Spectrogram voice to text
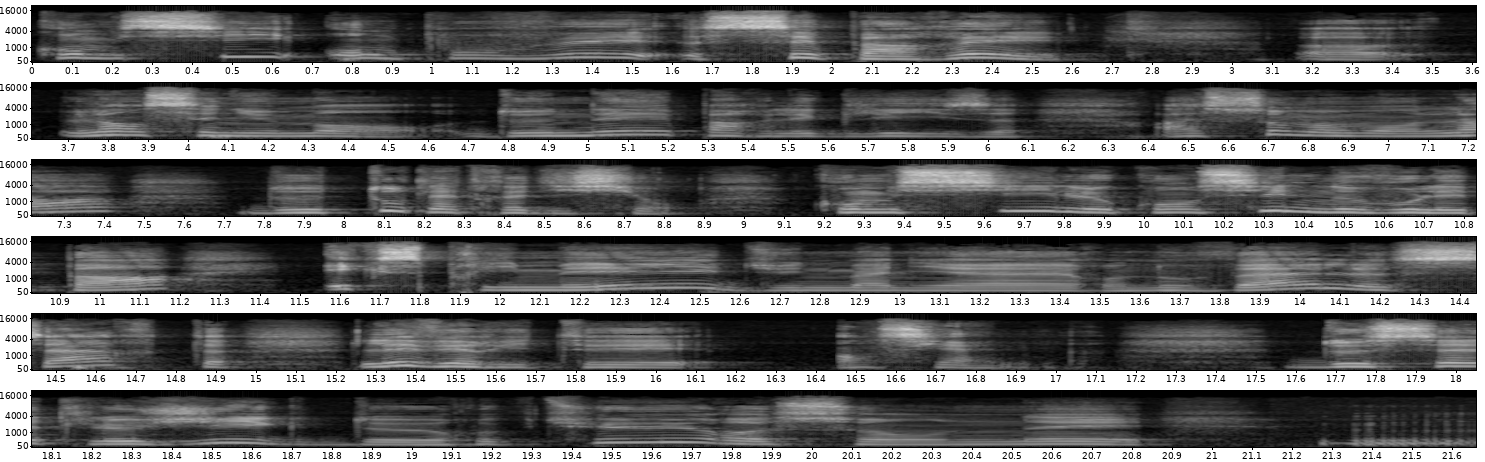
comme si on pouvait séparer euh, l'enseignement donné par l'Église à ce moment-là de toute la tradition, comme si le Concile ne voulait pas exprimer d'une manière nouvelle, certes, les vérités anciennes. De cette logique de rupture sont nés hum,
